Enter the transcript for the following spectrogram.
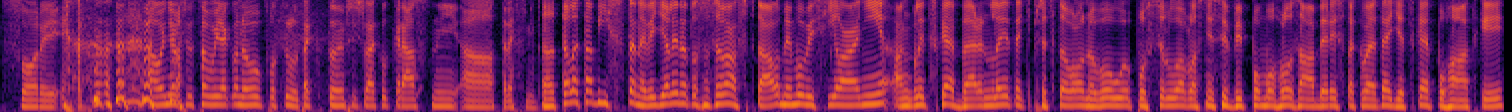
sorry. a oni ho představují jako novou posilu, tak to mi přišlo jako krásný a trefný. Eh, Teletubbies jste neviděli, na to jsem se vás ptal. Mimo vysílání anglické Burnley teď představovalo novou posilu a vlastně si vypomohlo záběry z takové té dětské pohádky.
